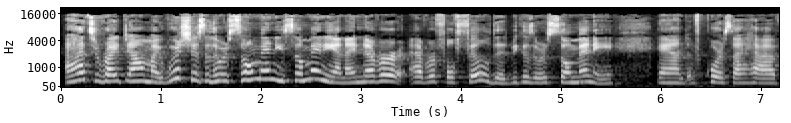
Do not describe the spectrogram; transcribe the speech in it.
I had to write down my wishes, and there were so many, so many, and I never ever fulfilled it because there were so many. And of course, I have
